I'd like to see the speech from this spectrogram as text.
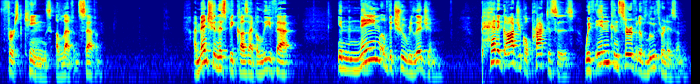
1 Kings 11:7. I mention this because I believe that in the name of the true religion, pedagogical practices within conservative Lutheranism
